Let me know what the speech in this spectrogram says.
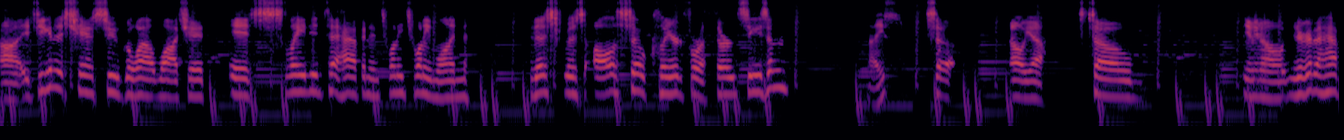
Uh, if you get a chance to go out watch it, it's slated to happen in 2021. This was also cleared for a third season. Nice. So, oh yeah. So, you know, you're gonna have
